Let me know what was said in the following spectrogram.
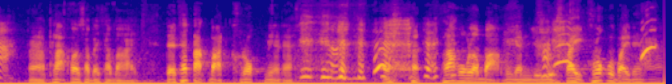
ค่ะ อ่าพระก็สบายสบายๆแต่ถ้าตักบาตรครกเนี่ยนะ พระคงลำบากเหมือนกันอยู่ๆใส่ครกลงไปเนี่ยนะ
